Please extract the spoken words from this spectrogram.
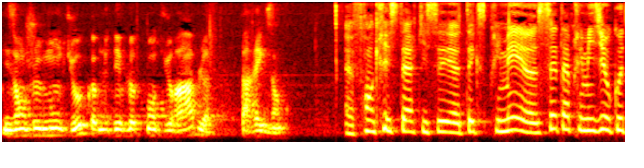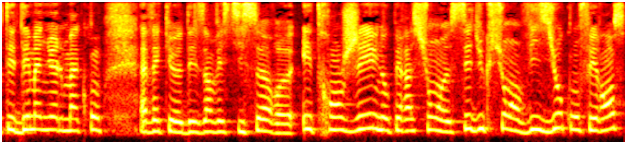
des enjeux mondiaux comme le développement durable, par exemple. Franck Rister qui s'est euh, exprimé euh, cet après-midi aux côtés d'Emmanuel Macron avec euh, des investisseurs étrangers, une opération séduction en visioconférence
